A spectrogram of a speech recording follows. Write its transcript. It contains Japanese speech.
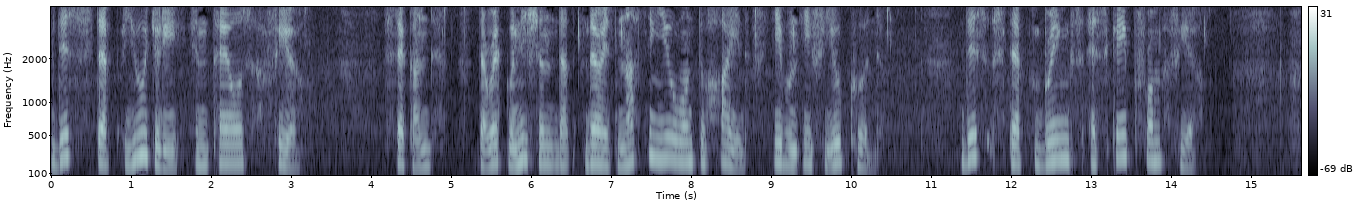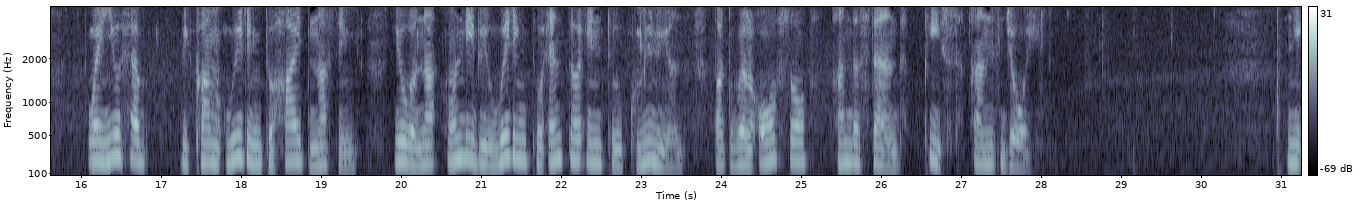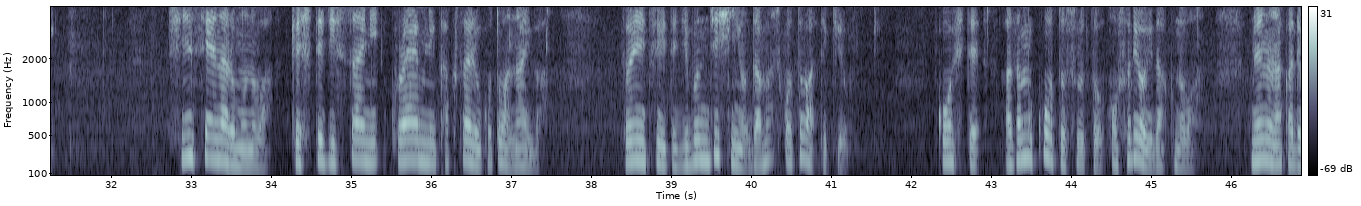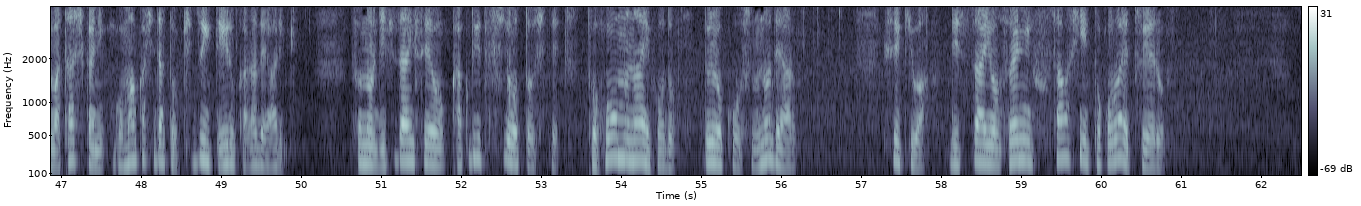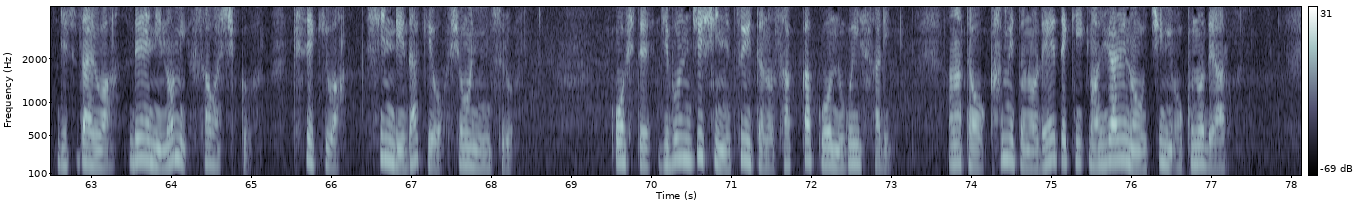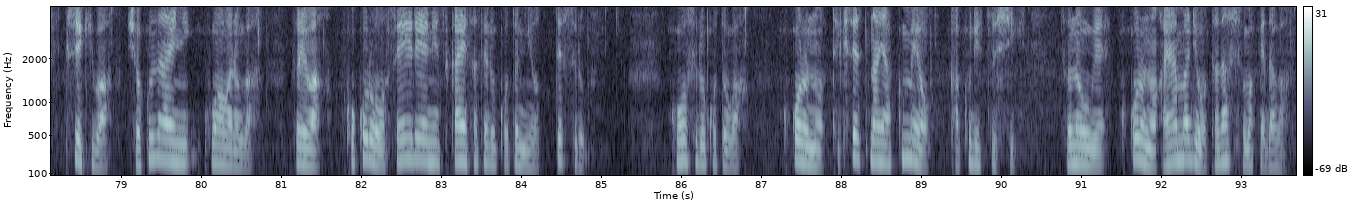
This step usually entails fear. Second, the recognition that there is nothing you want to hide even if you could. This step brings escape from fear. When you have become willing to hide nothing, you will not only be willing to enter into communion, but will also understand peace and joy. 2. 神聖なるものは決して実際に暗闇に隠されることはないが、それについて自分自身を騙すことはできる。こうして欺こうとすると恐れを抱くのは、胸の中では確かにごまかしだと気づいているからであり、その実在性を確立しようとして途方もないほど努力をするのである。奇跡は実際をそれにふさわしいところへ告げる。実在は霊にのみふさわしく、奇跡は真理だけを承認する。こうして自分自身についての錯覚を拭い去り、あなたを神との霊的交わりのうちに置くのである。奇跡は食材に加わるが、それは心を精霊に使いさせることによってする。こうすることが心の適切な役目を確立し、その上心の誤りを正すわけだが、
